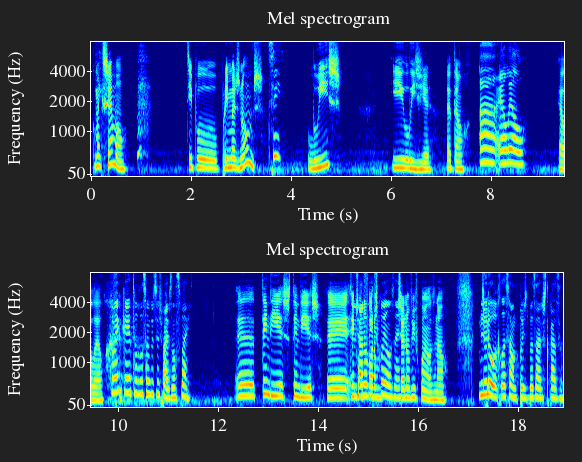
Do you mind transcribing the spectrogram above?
Como é que se chamam? Tipo, primeiros nomes? Sim. Luís e Lígia. Então, Ah, LL. LL. Como é que é a tua relação com os teus pais? Não se vai? Uh, tem dias, tem dias. Uh, Tu é já não conforme- vives com eles, né? Já não vivo com eles, não. Melhorou a relação depois de bazares de casa?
